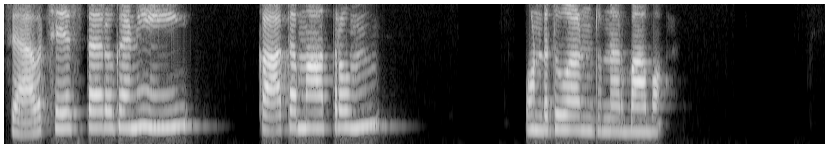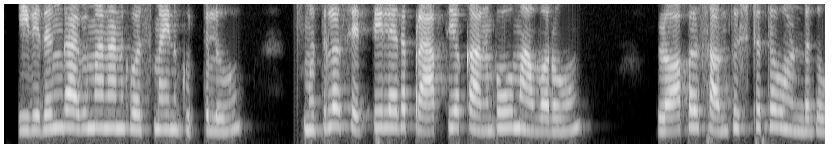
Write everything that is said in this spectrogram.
సేవ చేస్తారు కానీ ఖాత మాత్రం ఉండదు అంటున్నారు బాబా. ఈ విధంగా అభిమానానికి వశమైన గుర్తులు స్మృతిలో శక్తి లేదా ప్రాప్తి యొక్క అనుభవం అవ్వరు. లోపల సంతుష్టత ఉండదు.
